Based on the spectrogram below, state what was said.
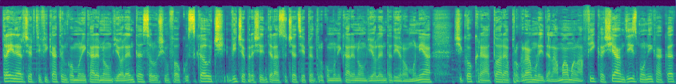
trainer certificat în comunicare non-violentă, Solution Focus Coach, vicepreședintele Asociației pentru Comunicare Non-Violentă din România și co-creatoarea programului de la mamă la fică și am zis, Monica, că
